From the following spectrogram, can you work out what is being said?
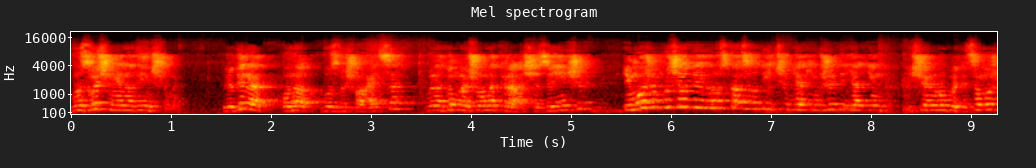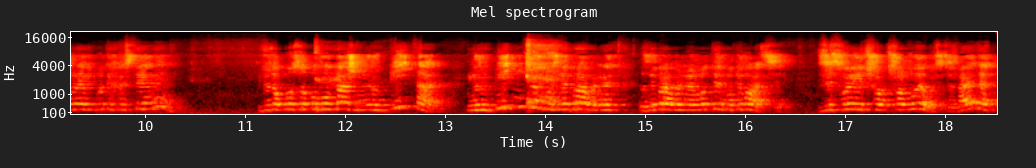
возвишення над іншими. Людина вона возвишається, вона думає, що вона краща за інших, і може почати розказувати іншим, як їм жити, як їм і що їм робити. Це може навіть бути християнин. І тут апостол Павло каже, не робіть так, не робіть нічого з неправильних, з неправильної мотив- мотивації, зі своєї чванливості. Знаєте,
